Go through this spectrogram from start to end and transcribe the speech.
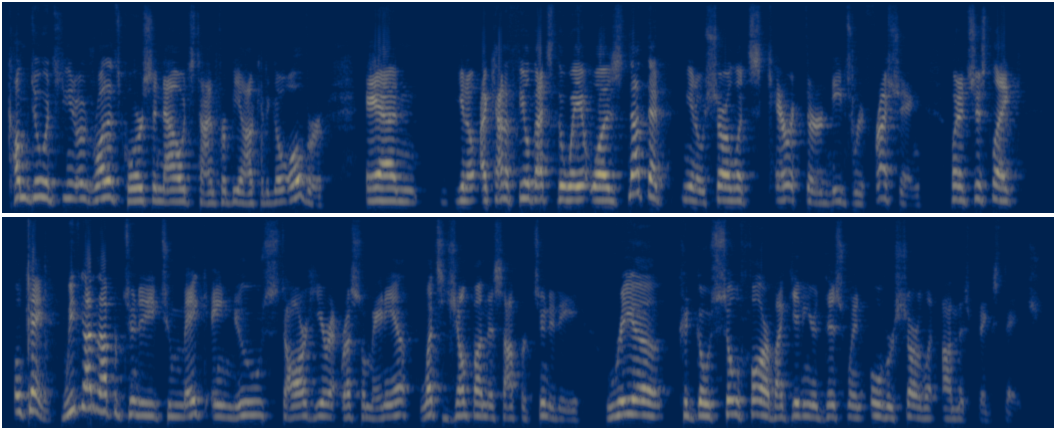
come to its you know run its course and now it's time for bianca to go over and you know i kind of feel that's the way it was not that you know charlotte's character needs refreshing but it's just like okay we've got an opportunity to make a new star here at wrestlemania let's jump on this opportunity Rhea could go so far by giving her this win over charlotte on this big stage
